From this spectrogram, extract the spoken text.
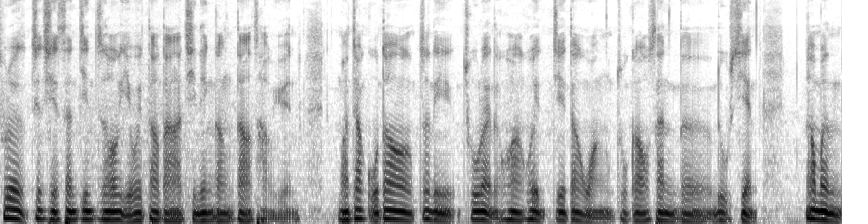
除了这些山径之后，也会到达擎天岗大草原。马家古道这里出来的话，会接到往竹高山的路线。那我们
